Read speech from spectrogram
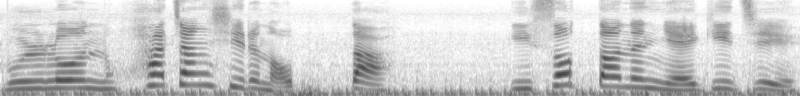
물론 화장실은 없다. 있었다는 얘기지.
